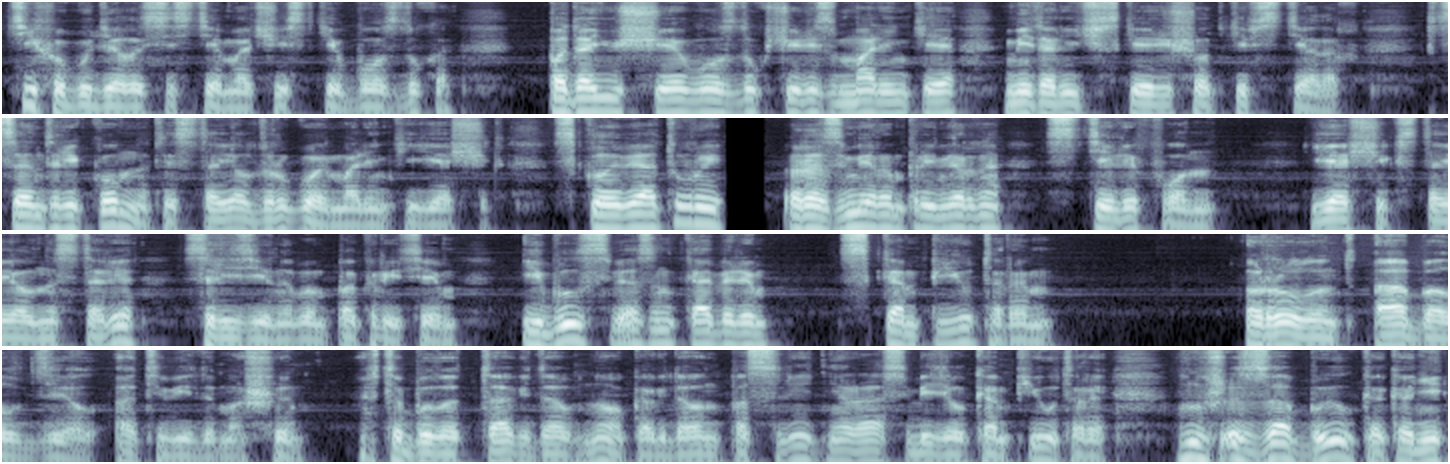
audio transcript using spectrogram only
тихо гудела система очистки воздуха, подающая воздух через маленькие металлические решетки в стенах. В центре комнаты стоял другой маленький ящик с клавиатурой размером примерно с телефон. Ящик стоял на столе с резиновым покрытием и был связан кабелем с компьютером. Роланд обалдел от вида машин. Это было так давно, когда он последний раз видел компьютеры. Он уже забыл, как они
